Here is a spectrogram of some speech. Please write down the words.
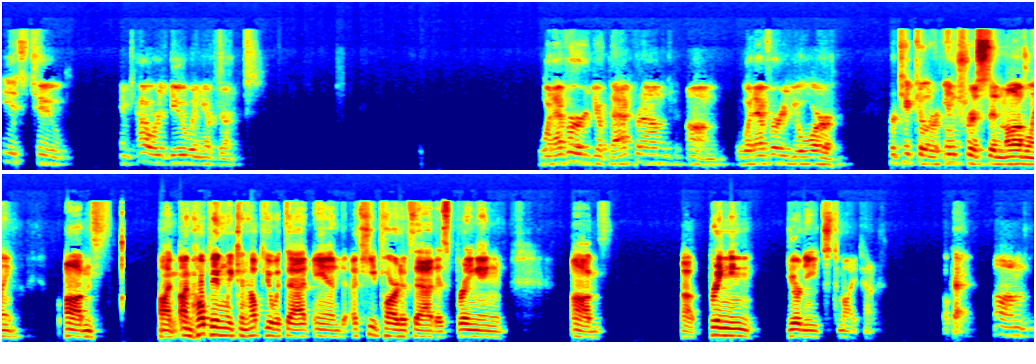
is to empower you in your journeys. Whatever your background, um, whatever your particular interest in modeling, um, I'm hoping we can help you with that, and a key part of that is bringing um, uh, bringing your needs to my attention. Okay. Um,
